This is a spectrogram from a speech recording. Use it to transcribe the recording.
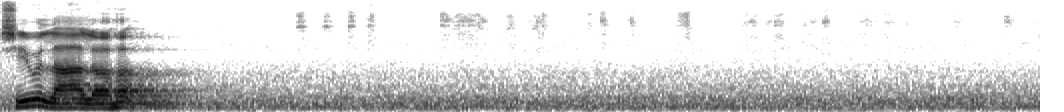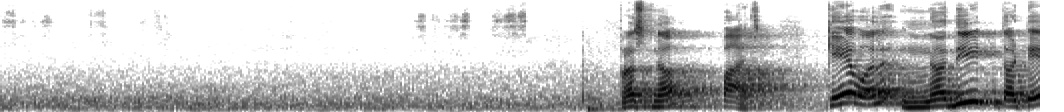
શિવલાલ પ્રશ્ન પાંચ. કેવલ નદી તટે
